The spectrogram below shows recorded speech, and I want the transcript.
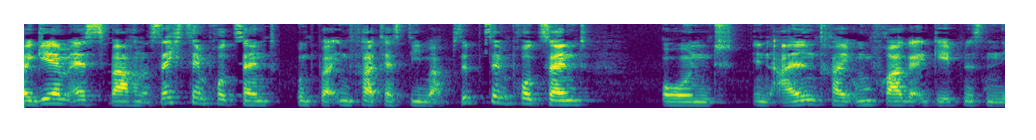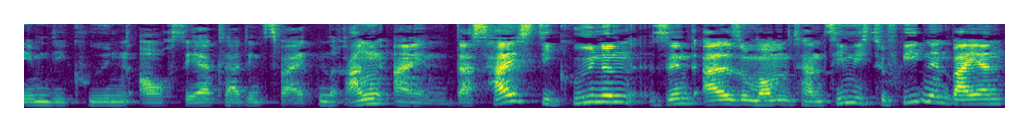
Bei GMS waren es 16 Prozent und bei Infratest DIMAP 17 Prozent. Und in allen drei Umfrageergebnissen nehmen die Grünen auch sehr klar den zweiten Rang ein. Das heißt, die Grünen sind also momentan ziemlich zufrieden in Bayern.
